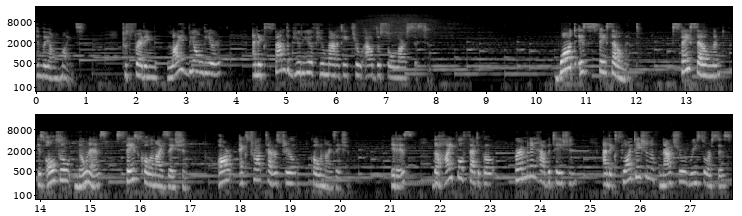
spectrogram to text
in the young minds, to spreading life beyond the earth and expand the beauty of humanity throughout the solar system. What is space settlement? Space settlement is also known as space colonization or extraterrestrial colonization. It is the hypothetical permanent habitation and exploitation of natural resources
